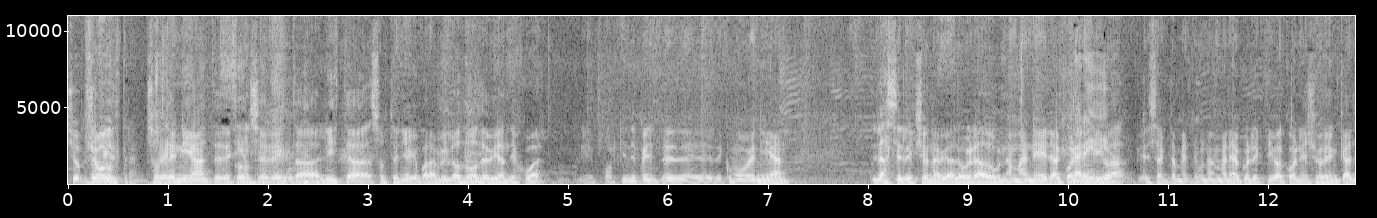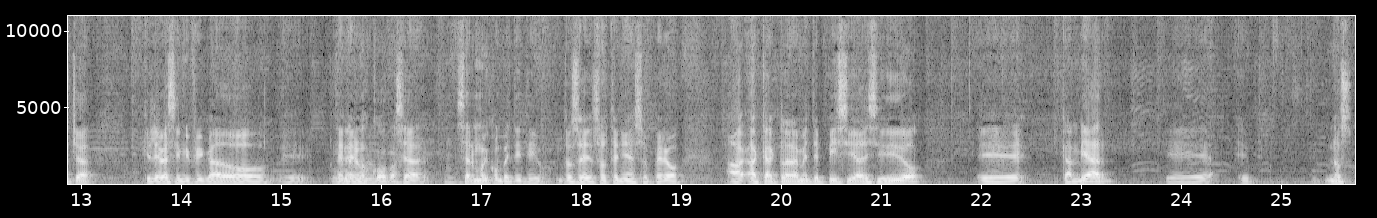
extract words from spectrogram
Yo, Se yo filtra. sostenía Sí. antes de conocer esta lista, sostenía que para mí los dos debían de jugar, eh, porque independiente de, de cómo venían, la selección había logrado una manera Dejar colectiva, exactamente, una manera colectiva con ellos en cancha que le había significado eh, tener, un- copas. o sea, ser muy competitivo. Entonces sostenía eso, pero a- acá claramente Pizzi ha decidido eh, cambiar, eh, eh, nos-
